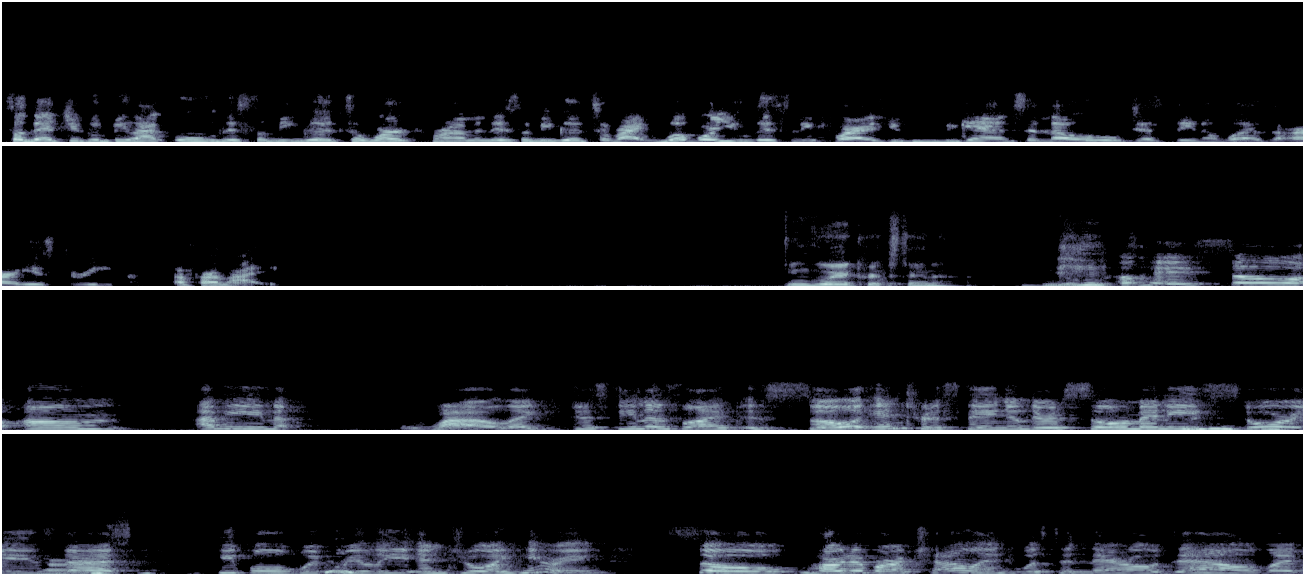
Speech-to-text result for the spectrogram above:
so that you could be like, oh, this will be good to work from and this will be good to write? What were you listening for as you began to know who Justina was or her history of her life? You can go ahead, Christina. okay, so um, I mean, wow, like Justina's life is so interesting, and there's so many stories that people would really enjoy hearing. So part of our challenge was to narrow down like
